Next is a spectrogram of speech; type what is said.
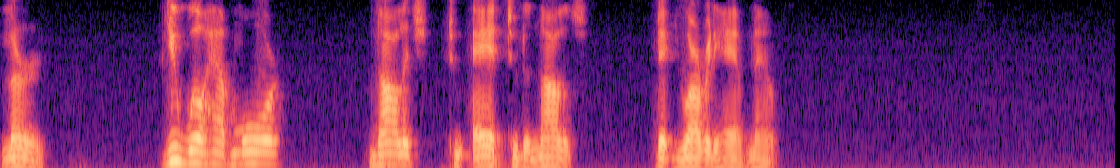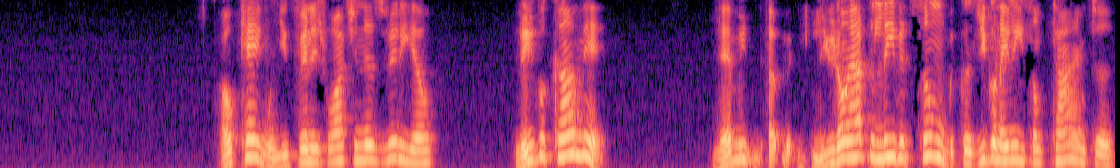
learn. You will have more knowledge to add to the knowledge that you already have now. Okay, when you finish watching this video, leave a comment. Let me, uh, you don't have to leave it soon because you're going to need some time to,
